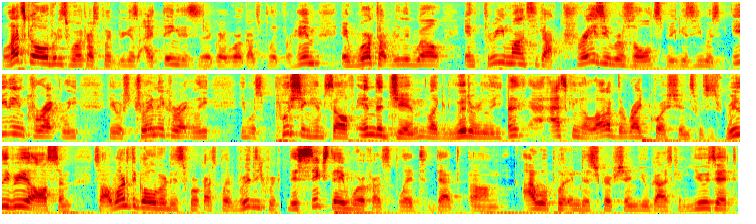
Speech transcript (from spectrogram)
Let's go over this workout split because I think this is a great workout split for him. It worked out really well. In three months, he got crazy results because he was eating correctly, he was training correctly, he was pushing himself in the gym, like literally asking a lot of the right questions, which is really, really awesome. So I wanted to go over this workout split really quick. This six day workout split that um, I will put in the description. You guys can use it.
